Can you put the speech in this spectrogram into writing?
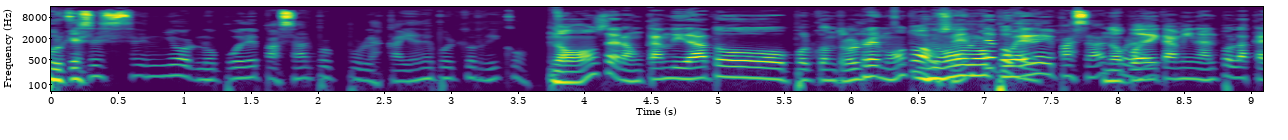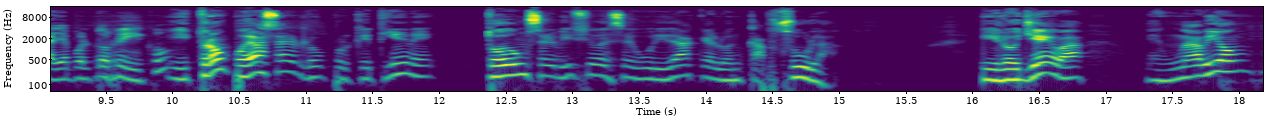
Porque ese señor no puede pasar por, por las calles de Puerto Rico. no, será un candidato por control remoto, No, ausente, no porque puede pasar No puede ahí. caminar por las calles de Puerto Rico. Y Trump puede hacerlo porque tiene todo un servicio de seguridad que lo encapsula. Y lo lleva en un avión,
